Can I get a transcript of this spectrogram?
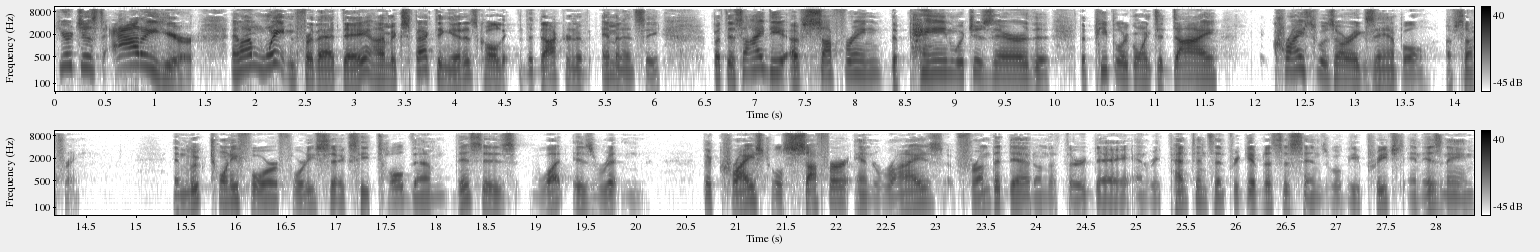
You're just out of here. And I'm waiting for that day. I'm expecting it. It's called the doctrine of imminency. But this idea of suffering, the pain which is there, the, the people are going to die, Christ was our example of suffering. In Luke 24, 46, he told them, this is what is written the Christ will suffer and rise from the dead on the third day, and repentance and forgiveness of sins will be preached in his name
